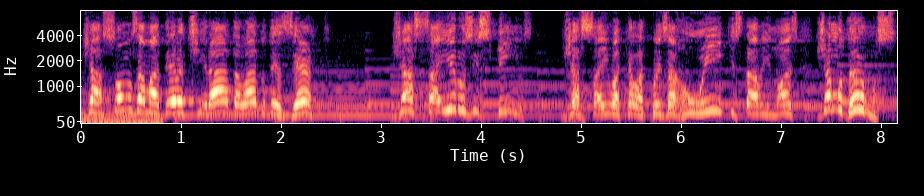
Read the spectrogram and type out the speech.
já somos a madeira tirada lá do deserto, já saíram os espinhos, já saiu aquela coisa ruim que estava em nós, já mudamos.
